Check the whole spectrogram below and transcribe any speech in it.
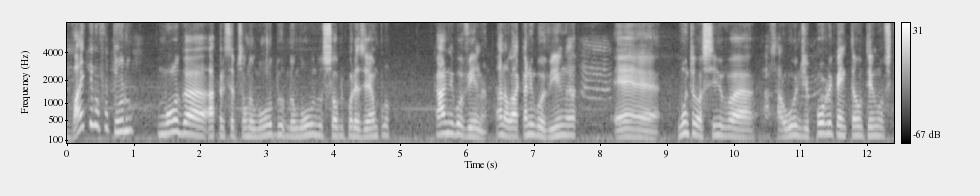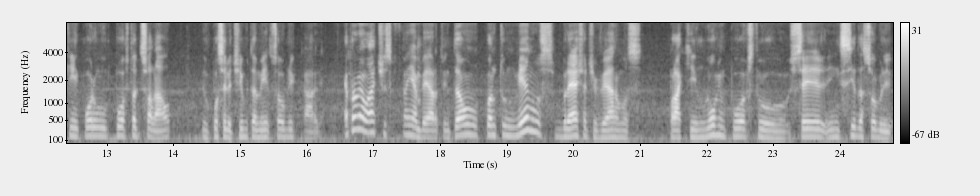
Vai que no futuro muda a percepção do mundo, do mundo sobre, por exemplo, carne bovina. Ah, não, a carne bovina é muito nociva à saúde pública, então temos que impor um imposto adicional do seletivo também sobre carne. É problemático isso ficar em aberto, então quanto menos brecha tivermos para que um novo imposto se incida sobre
